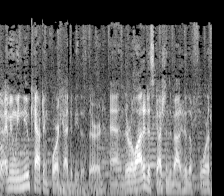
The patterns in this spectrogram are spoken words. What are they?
I mean, we knew Captain Quark had to be the third, and there were a lot of discussions about who the fourth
